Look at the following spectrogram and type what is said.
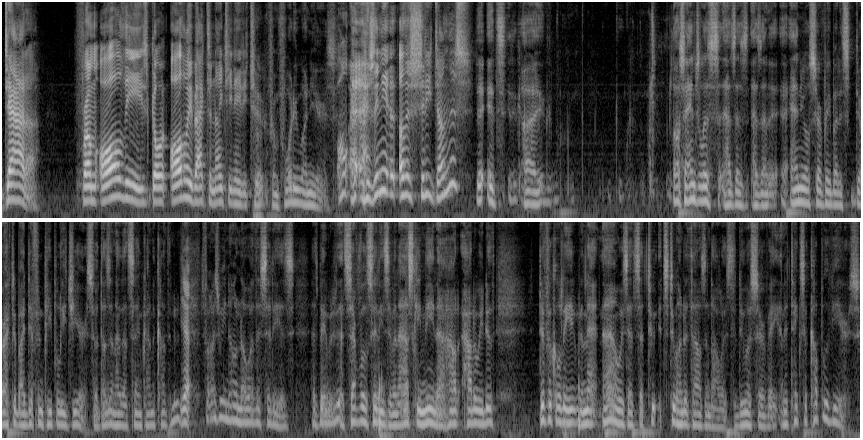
data from all these going all the way back to 1982. from 41 years. Oh, has any other city done this? It's uh, Los Angeles has a, has an annual survey, but it's directed by different people each year, so it doesn't have that same kind of continuity. Yeah. As far as we know, no other city has, has been. Several cities have been asking me now, how, how do we do? Difficulty in that now is that it's two hundred thousand dollars to do a survey, and it takes a couple of years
